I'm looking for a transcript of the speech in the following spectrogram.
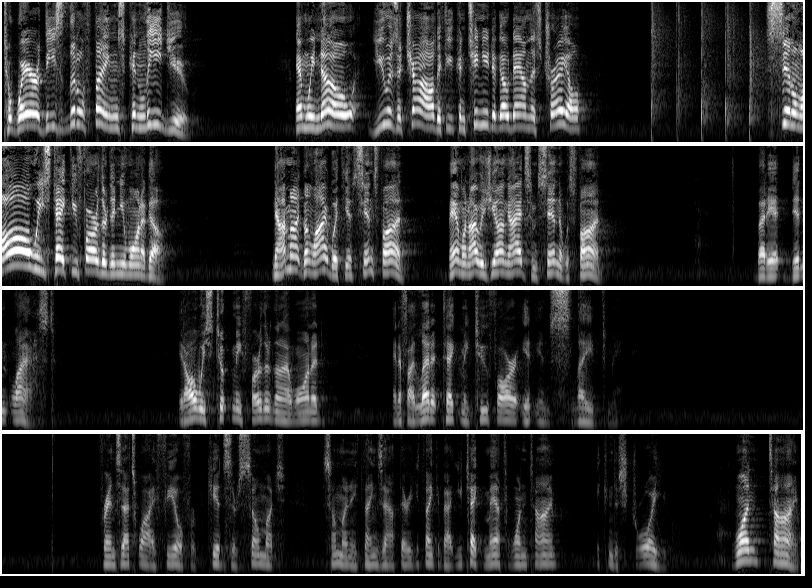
to where these little things can lead you. And we know you as a child, if you continue to go down this trail, sin will always take you further than you want to go. Now, I'm not going to lie with you, sin's fun. Man, when I was young, I had some sin that was fun. But it didn't last. It always took me further than I wanted. And if I let it take me too far, it enslaved me. Friends, that's why I feel for kids, there's so much so many things out there. You think about. You take meth one time, it can destroy you. One time.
